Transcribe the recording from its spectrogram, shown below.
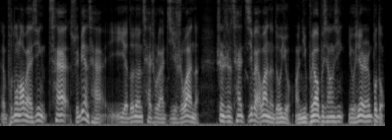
呃，普通老百姓猜随便猜也都能猜出来几十万的，甚至猜几百万的都有啊！你不要不相信，有些人不懂，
